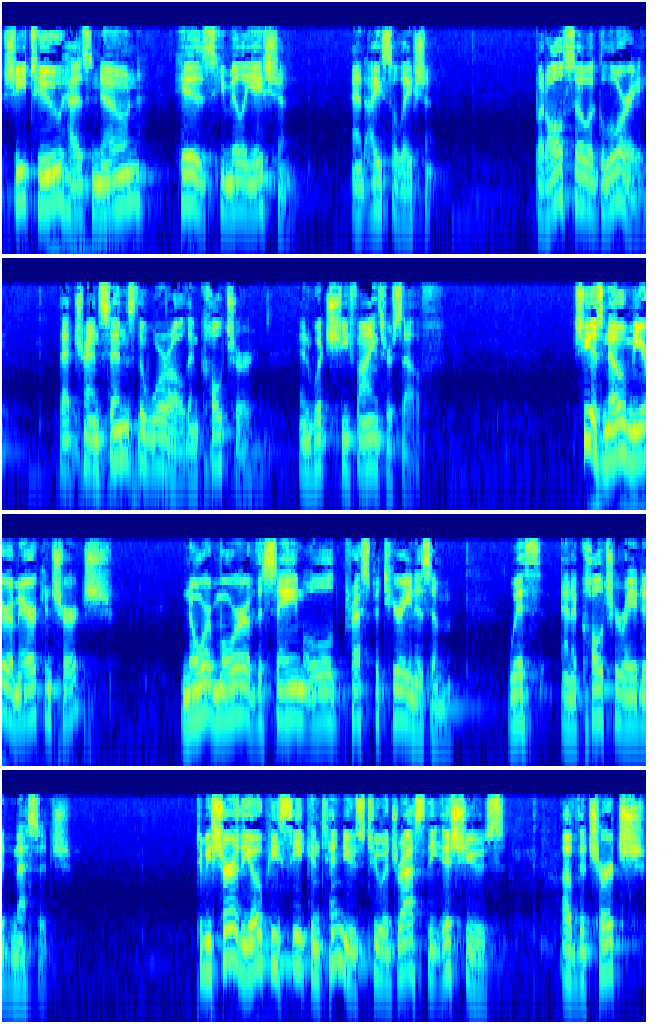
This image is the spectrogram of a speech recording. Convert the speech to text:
She too has known his humiliation and isolation, but also a glory that transcends the world and culture in which she finds herself. She is no mere American church, nor more of the same old Presbyterianism with an acculturated message. To be sure, the OPC continues to address the issues of the church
